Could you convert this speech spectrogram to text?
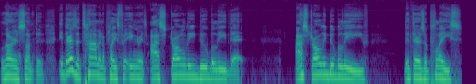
learn something. There's a time and a place for ignorance. I strongly do believe that. I strongly do believe that there's a place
